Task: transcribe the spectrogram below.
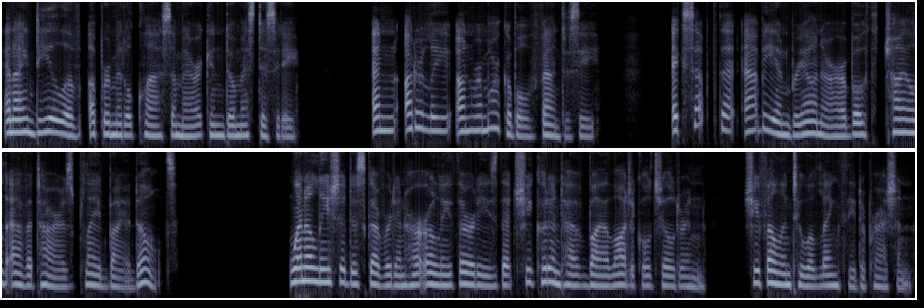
an ideal of upper middle class American domesticity, an utterly unremarkable fantasy, except that Abby and Brianna are both child avatars played by adults. When Alicia discovered in her early 30s that she couldn't have biological children, she fell into a lengthy depression.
